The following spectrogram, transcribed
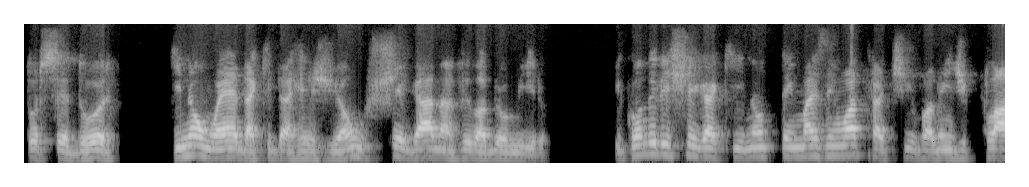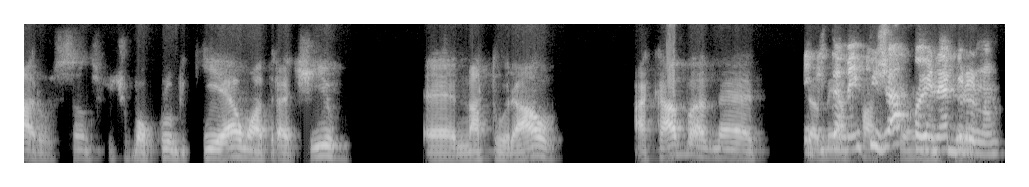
torcedor que não é daqui da região chegar na Vila Belmiro. E quando ele chega aqui, não tem mais nenhum atrativo, além de, claro, o Santos Futebol Clube, que é um atrativo é, natural, acaba, né? E que também que já foi, né, Bruno?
